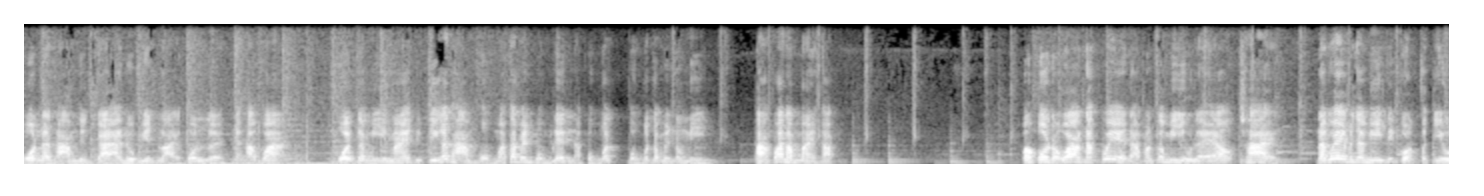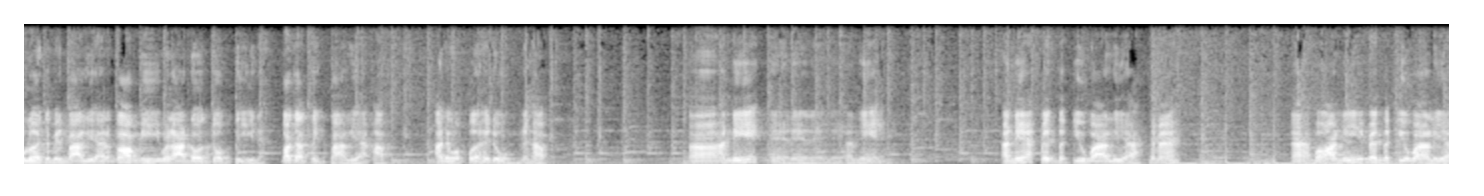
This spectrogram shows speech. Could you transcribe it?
คนนะถามถึงการอนุบิสหลายคนเลยนะครับว่าควรจะมีไหมจริงๆก็ถามผมว่าถ้าเป็นผมเล่นนะผมก็ผมก็จำเป็นต้องมี ถามว่าทำไมครับบางคนบอกว่านักเวทอะมันก็มีอยู่แล้วใช่ นักเวทมันจะมีที่กดสกิลเลยจะเป็นบาเรีย แล้วก็มีเวลาโดนโจมตีเนี่ยก็จะติดบาเรียครับอะเดี๋ยวผมเปิดให้ดูนะครับอ่าอันนี้เนี่ยเนี่ยเนี่ยเนี่ยอันนี้ อันเนี้ยเป็นสกิลบาเรียใช่ไหมอ่าพออันนี้เป็นสกิลบาเรีย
